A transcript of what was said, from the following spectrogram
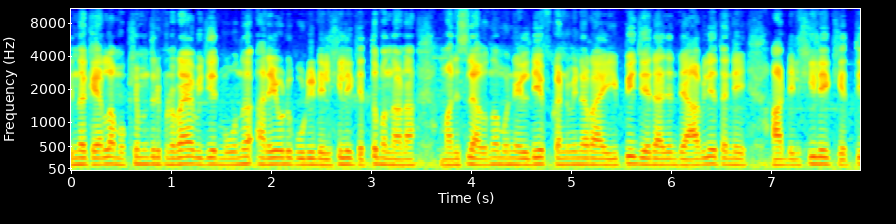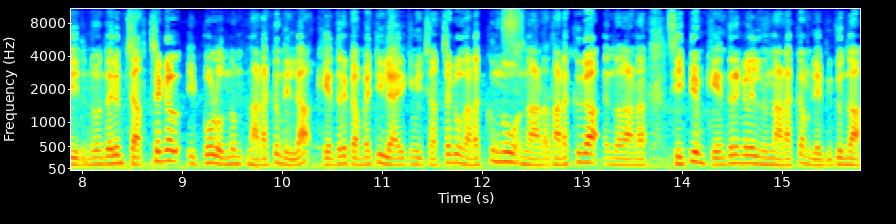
ഇന്ന് കേരള മുഖ്യമന്ത്രി പിണറായി വിജയൻ മൂന്ന് അരയോട് കൂടി ഡൽഹിയിലേക്ക് എത്തുമെന്നാണ് മനസ്സിലാകുന്നത്. മുൻ എൽ ഡി എഫ് കൺവീനറായ ഇ പി ജയരാജൻ രാവിലെ തന്നെ ആ ഡൽഹിയിലേക്ക് എത്തിയിരുന്നു എന്തായാലും ചർച്ചകൾ ഇപ്പോൾ ഒന്നും നടക്കുന്നില്ല. കേന്ദ്ര കമ്മിറ്റിയിലായിരിക്കും ഈ ചർച്ചകൾ നടക്കുന്നു എന്നാണ് നടക്കുക എന്നതാണ് സി പി എം കേന്ദ്രങ്ങളിൽ നിന്നടക്കം ലഭിക്കുന്ന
